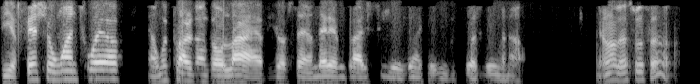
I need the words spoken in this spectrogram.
The official 112, and we're probably gonna go live. You know what I'm saying? Let everybody see exactly what's going on. Oh, that's what's up.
